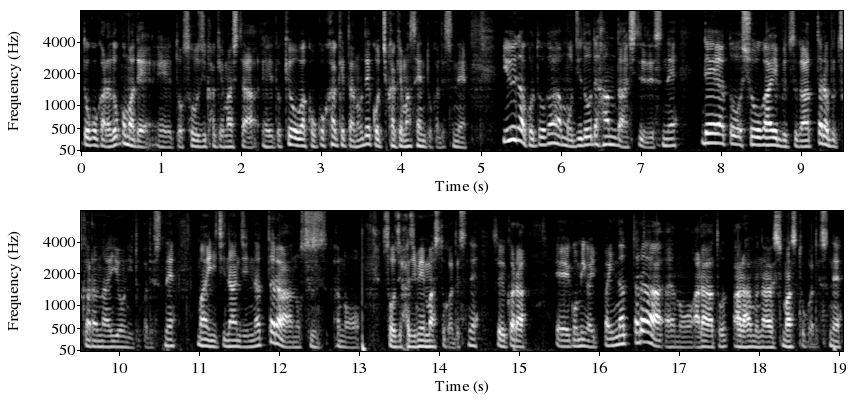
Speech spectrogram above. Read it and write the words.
ー、どこからどこまで、えー、と掃除かけました、えー、と今日はここかけたのでこっちかけませんとかですねいうようなことがもう自動で判断してですね。であと障害物があったらぶつからないようにとかですね。毎日何時になったらあのすあの掃除始めますとかですね。それから、えー、ゴミがいっぱいになったらあのアラートアラーム鳴らしますとかですね、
